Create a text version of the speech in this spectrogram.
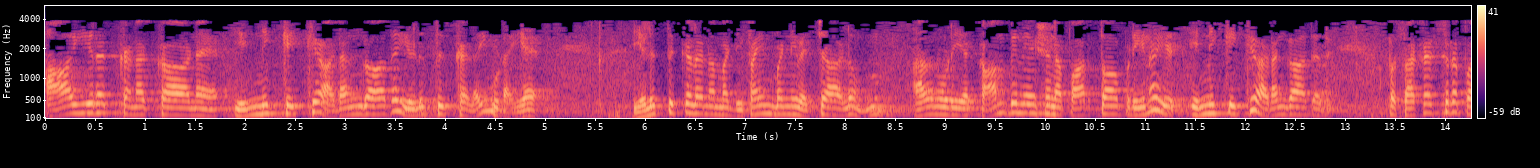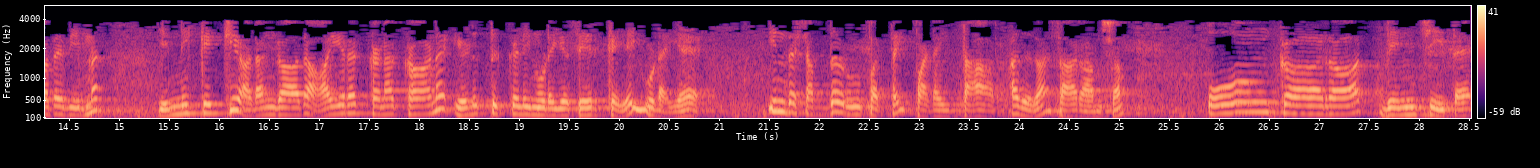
ஆயிரக்கணக்கான எண்ணிக்கைக்கு அடங்காத எழுத்துக்களை உடைய. எழுத்துக்களை நம்ம டிஃபைன் பண்ணி வச்சாலும் அதனுடைய காம்பினேஷனை பார்த்தோம் அப்படின்னா எண்ணிக்கைக்கு அடங்காதது. இப்ப சகசிர பதவின்னா எண்ணிக்கைக்கு அடங்காத ஆயிரக்கணக்கான எழுத்துக்களினுடைய சேர்க்கையை உடைய. இந்த சப்த ரூபத்தை படைத்தார். அதுதான் சாராம்சம். ஓங்காராத் வெஞ்சித.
